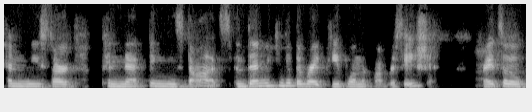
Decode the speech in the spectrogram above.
can we start connecting these dots and then we can get the right people in the conversation right? So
